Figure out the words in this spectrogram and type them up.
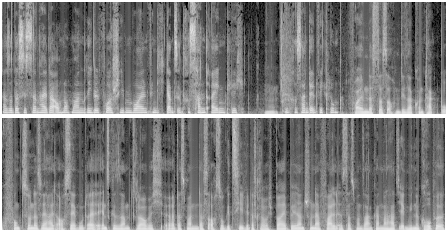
Also, dass sie es dann halt da auch nochmal einen Riegel vorschieben wollen, finde ich ganz interessant eigentlich. Hm. Interessante Entwicklung. Vor allem, dass das auch mit dieser Kontaktbuchfunktion, das wäre halt auch sehr gut äh, insgesamt, glaube ich, äh, dass man das auch so gezielt, wie das, glaube ich, bei Bildern schon der Fall ist, dass man sagen kann, man hat irgendwie eine Gruppe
